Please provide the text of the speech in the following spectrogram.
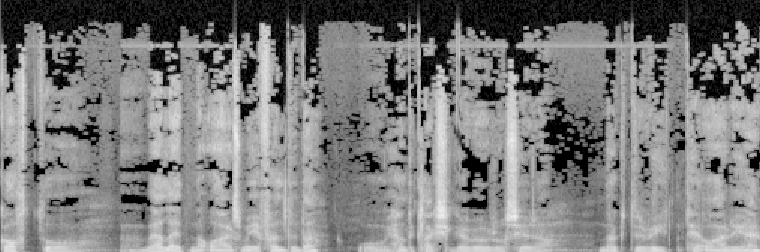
godt og vel veletende år som jeg følte da, og jeg hadde klaksikker over å se det nøkter vi til året her.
